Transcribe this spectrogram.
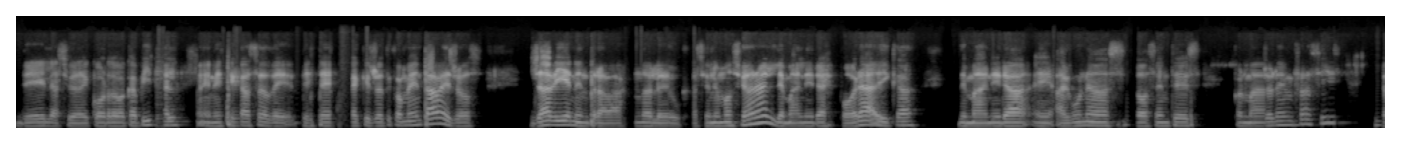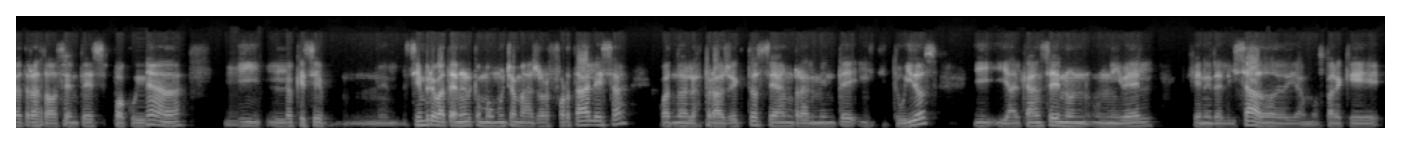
de la ciudad de Córdoba capital. En este caso de, de esta escuela que yo te comentaba, ellos ya vienen trabajando la educación emocional de manera esporádica, de manera, eh, algunas docentes con mayor énfasis y otras docentes poco y nada y lo que se, mm, siempre va a tener como mucha mayor fortaleza cuando los proyectos sean realmente instituidos y, alcancen un, nivel generalizado, digamos, para que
